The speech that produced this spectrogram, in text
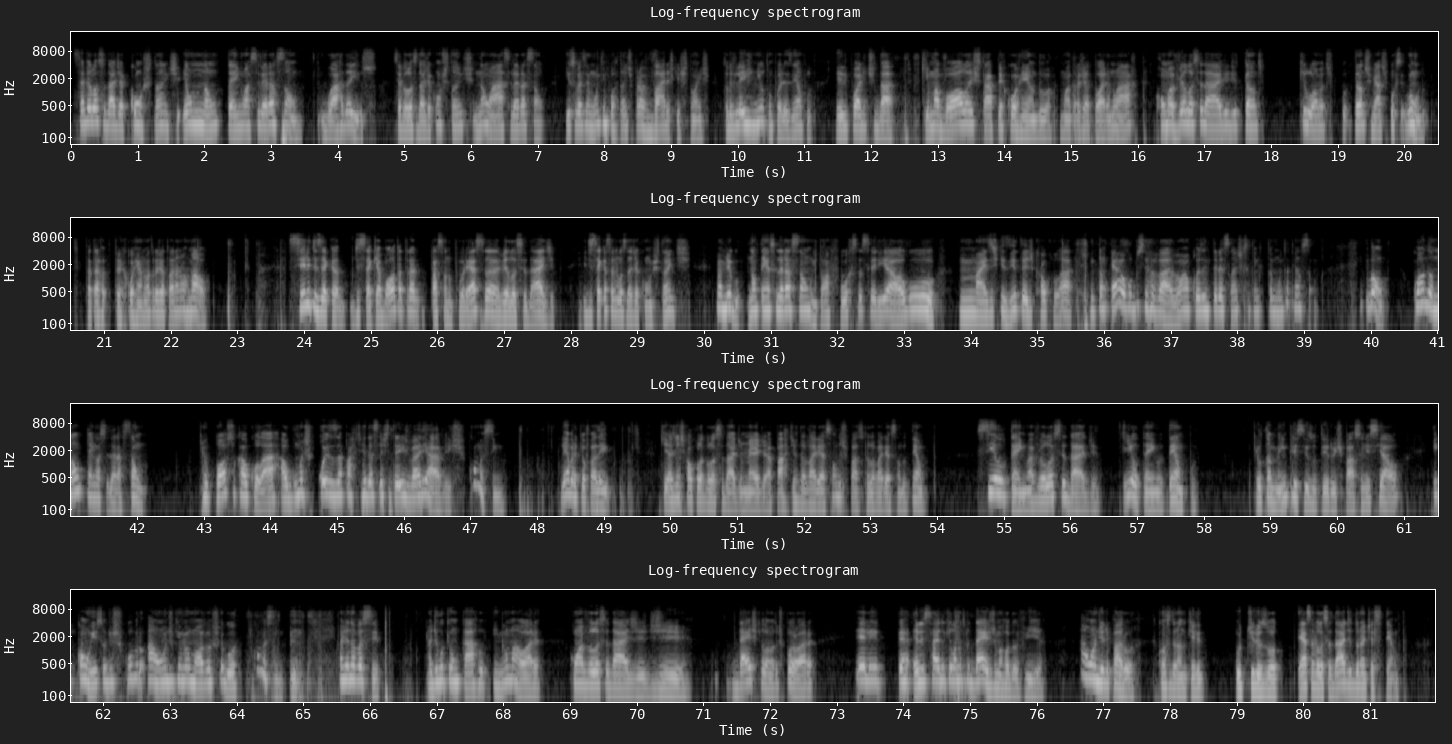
Se a velocidade é constante, eu não tenho aceleração. Guarda isso. Se a velocidade é constante, não há aceleração. Isso vai ser muito importante para várias questões. Sobre leis de Newton, por exemplo, ele pode te dar que uma bola está percorrendo uma trajetória no ar com uma velocidade de tantos quilômetros, tantos metros por segundo. Está percorrendo uma trajetória normal. Se ele dizer que, disser que a bola está passando por essa velocidade e disser que essa velocidade é constante, meu amigo, não tem aceleração. Então a força seria algo mais esquisito de calcular. Então é algo observável, é uma coisa interessante que você tem que ter muita atenção. E bom, quando eu não tenho aceleração, eu posso calcular algumas coisas a partir dessas três variáveis. Como assim? Lembra que eu falei que a gente calcula a velocidade média a partir da variação do espaço pela variação do tempo? Se eu tenho a velocidade e eu tenho o tempo, eu também preciso ter o espaço inicial e com isso eu descubro aonde que o meu móvel chegou. Como assim? Imagina você, eu digo que um carro em uma hora com a velocidade de 10 km por hora, ele, ele sai do quilômetro 10 de uma rodovia. Aonde ele parou? Considerando que ele utilizou essa velocidade durante esse tempo.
